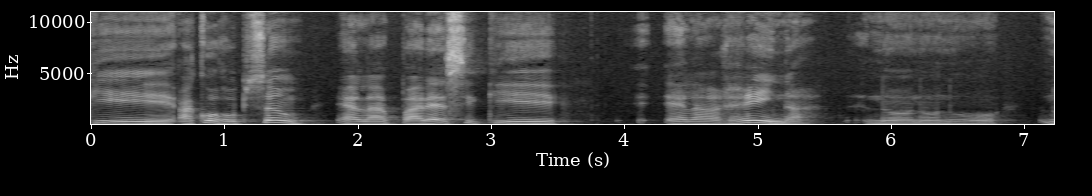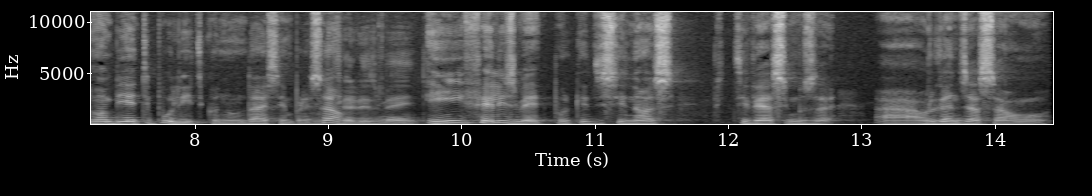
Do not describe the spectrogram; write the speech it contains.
que a corrupção, ela parece que ela reina no, no, no, no ambiente político, não dá essa impressão? Infelizmente. Infelizmente, porque se nós tivéssemos a, a organização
